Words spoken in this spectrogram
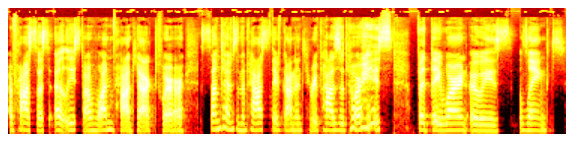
a process, at least on one project, where sometimes in the past they've gone into repositories, but they weren't always linked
